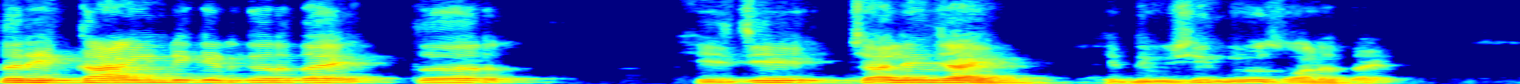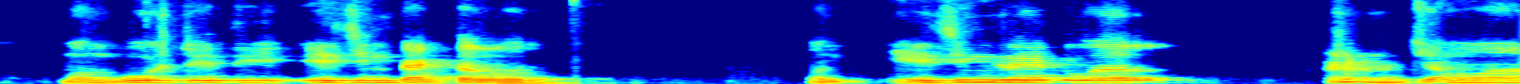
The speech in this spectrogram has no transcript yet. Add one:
तर हे काय इंडिकेट करत आहे? तर हे जे चॅलेंज आहे हे दिवसेंदिवस वाढत आहे मग गोष्ट येते एजिंग फॅक्टरवर मग एजिंग रेटवर जेव्हा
